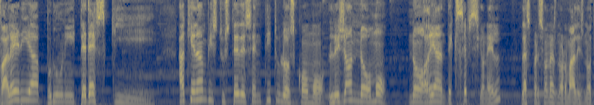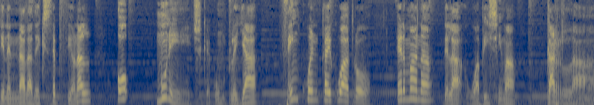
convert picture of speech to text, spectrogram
Valeria Bruni Tedeschi, a quien han visto ustedes en títulos como Les gens normaux n'ont rien d'exceptionnel, las personas normales no tienen nada de excepcional, o Múnich, que cumple ya 54, hermana de la guapísima Carla.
